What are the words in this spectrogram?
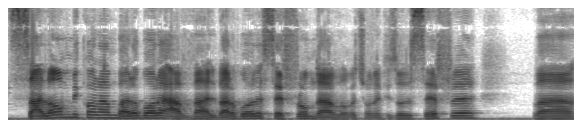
سلام می‌کنم برای بار اول برای بار سفرم در واقع چون اپیزود صفره و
